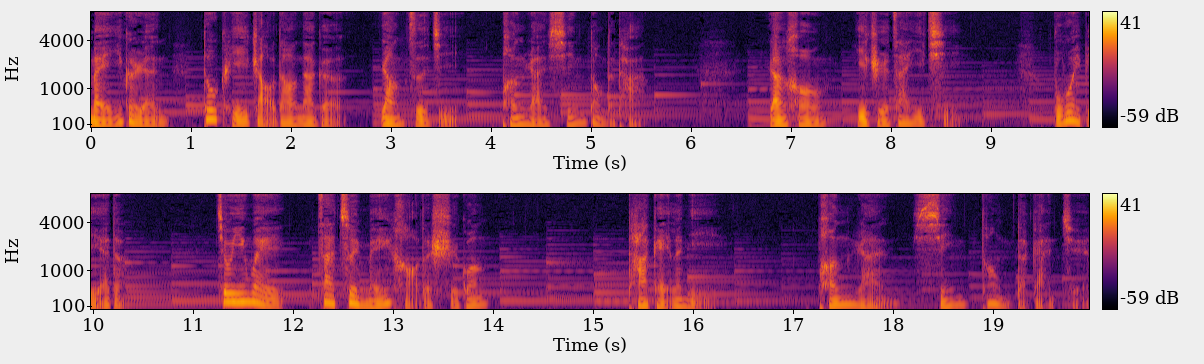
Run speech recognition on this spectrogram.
每一个人都可以找到那个让自己怦然心动的他，然后一直在一起，不为别的，就因为在最美好的时光，他给了你怦然心动的感觉。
